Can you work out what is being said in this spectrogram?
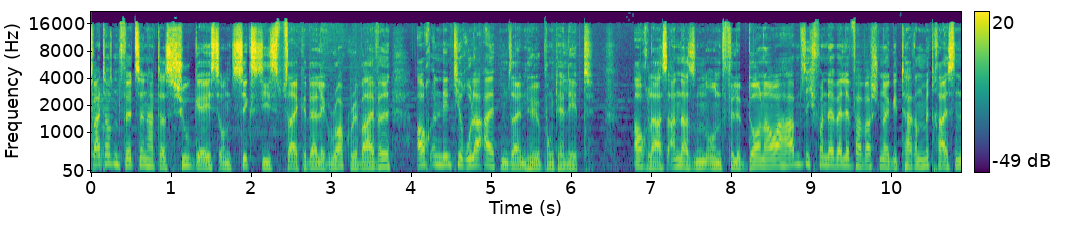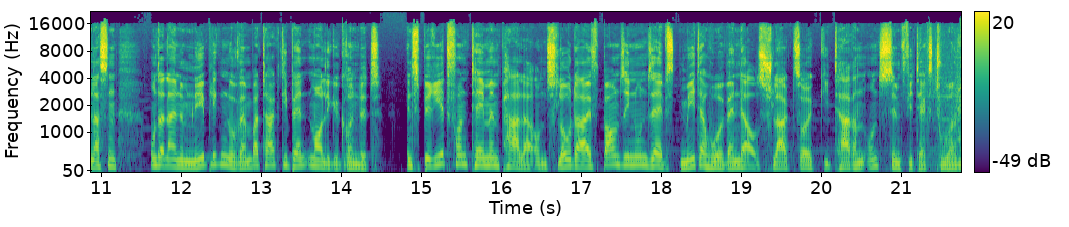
...2014 hat das Shoegaze und 60s Psychedelic Rock Revival auch in den Tiroler Alpen seinen Höhepunkt erlebt. Auch Lars Andersen und Philipp Dornauer haben sich von der Welle verwaschener Gitarren mitreißen lassen und an einem nebligen Novembertag die Band Morley gegründet. Inspiriert von Tame Impala und Slowdive bauen sie nun selbst meterhohe Wände aus Schlagzeug, Gitarren und Symphi-Texturen.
